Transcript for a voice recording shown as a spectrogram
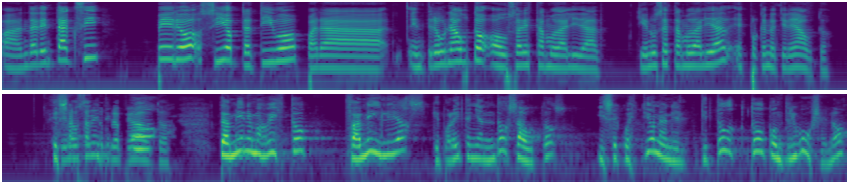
a andar en taxi, pero sí optativo para entre un auto o usar esta modalidad. Quien usa esta modalidad es porque no tiene auto. Si no usa su propio auto. También hemos visto familias que por ahí tenían dos autos y se cuestionan el, que todo, todo contribuye, ¿no?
